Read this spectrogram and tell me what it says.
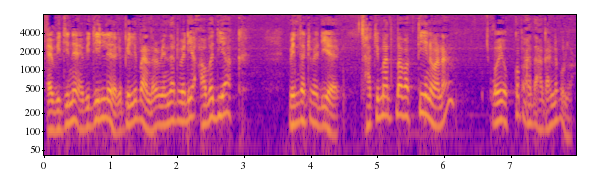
ඇවිදින ඇවිදිල්ල පිළිබඳව වෙනදට වැඩිය අවදියක් වෙනදට වැඩිය සතිමත් බවක් තියෙනවනම් ওই ඔක්කොම හදා ගන්න පුළුවන්.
